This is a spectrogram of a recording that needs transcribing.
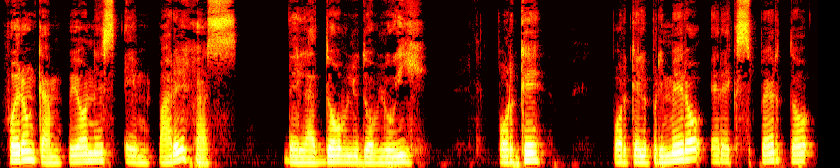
fueron campeones en parejas de la WWE. ¿Por qué? Porque el primero era experto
